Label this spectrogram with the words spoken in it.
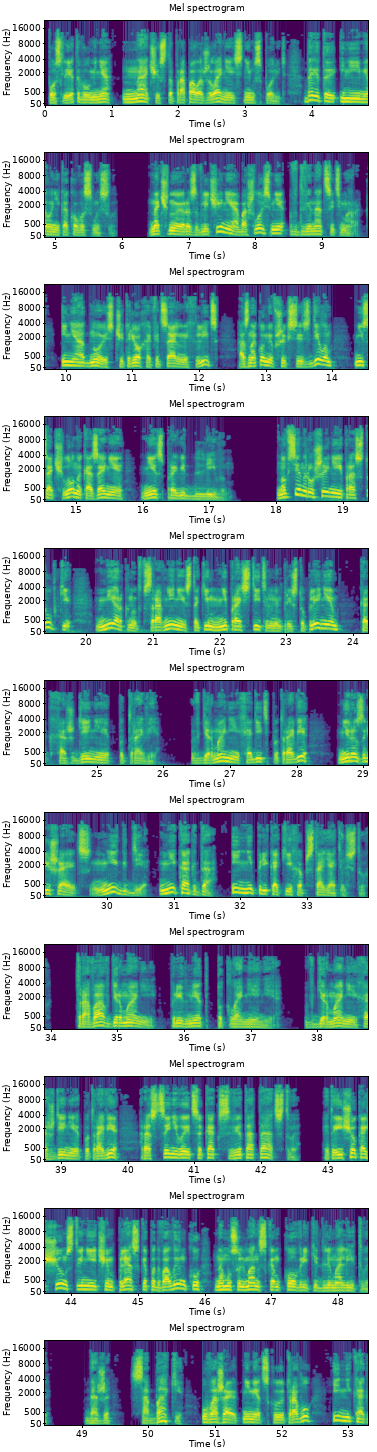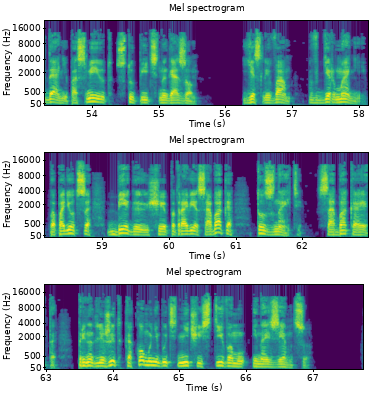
После этого у меня начисто пропало желание с ним спорить, да это и не имело никакого смысла. Ночное развлечение обошлось мне в 12 марок и ни одно из четырех официальных лиц, ознакомившихся с делом, не сочло наказание несправедливым. Но все нарушения и проступки меркнут в сравнении с таким непростительным преступлением, как хождение по траве. В Германии ходить по траве не разрешается нигде, никогда и ни при каких обстоятельствах. Трава в Германии — предмет поклонения. В Германии хождение по траве расценивается как святотатство. Это еще кощунственнее, чем пляска под волынку на мусульманском коврике для молитвы. Даже собаки уважают немецкую траву и никогда не посмеют ступить на газон. Если вам в Германии попадется бегающая по траве собака, то знайте, собака эта принадлежит какому-нибудь нечестивому иноземцу.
